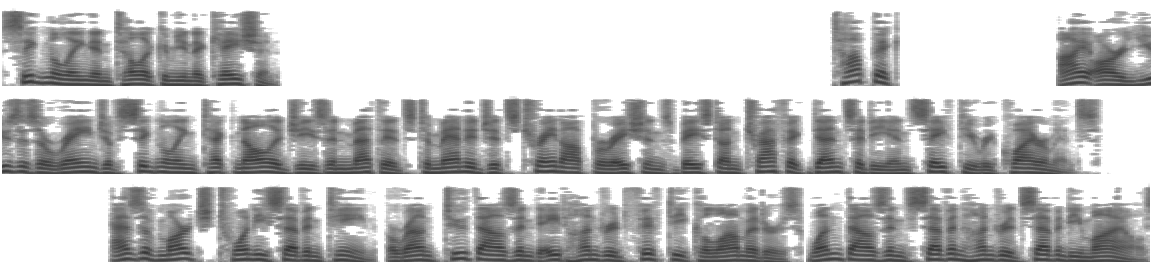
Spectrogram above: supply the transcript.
Signalling and telecommunication IR uses a range of signaling technologies and methods to manage its train operations based on traffic density and safety requirements. As of March 2017, around 2850 kilometers (1770 miles)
